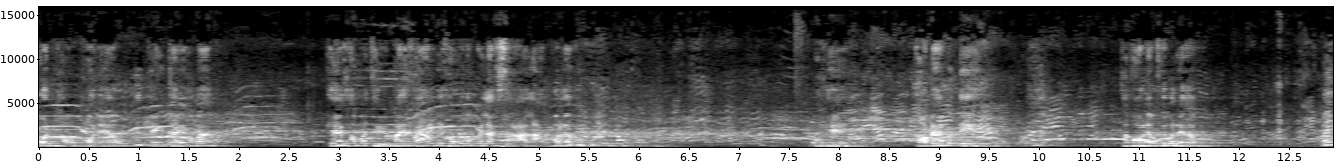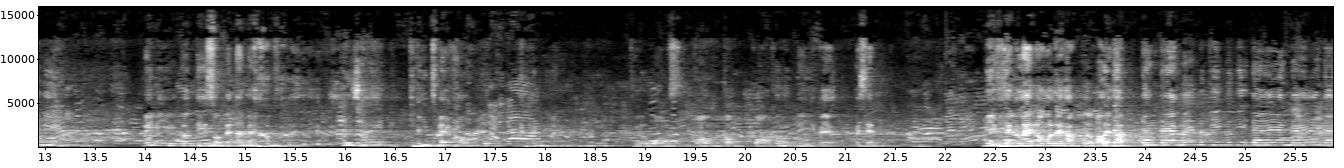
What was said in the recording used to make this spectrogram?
โต้มันก็ไปปล้นเขาพอแล้วเกรงใจเขาบ้างแค่เขามาถือป้ายไฟให้นี่เขาก็ต้องไปรักษาหลังเขาแล้วโอเคพร้อมไหมครับดนตรีถ้าพร้อมแล้วขึ้นมาเลยครับ ไม่มีฮะไม่มีดนตรีสดได้ไหมครับไม่ใช่เกรงใจเขาเผื่อวงวงตกวงเครื่องดนตรีไม่ไม่เสร็จ มีเพลงอะไรเอามาเลยครับ เปิดมาเอาเลยแดครับงแดงแดงไหมเมื่อกี้เมื่อกี้แดงแดงแด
